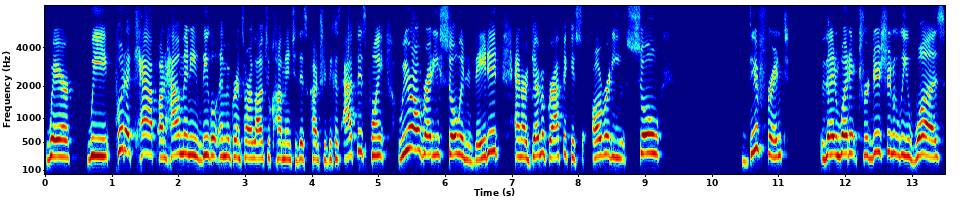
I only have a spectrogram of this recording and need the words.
where we put a cap on how many legal immigrants are allowed to come into this country because at this point we're already so invaded and our demographic is already so different than what it traditionally was.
